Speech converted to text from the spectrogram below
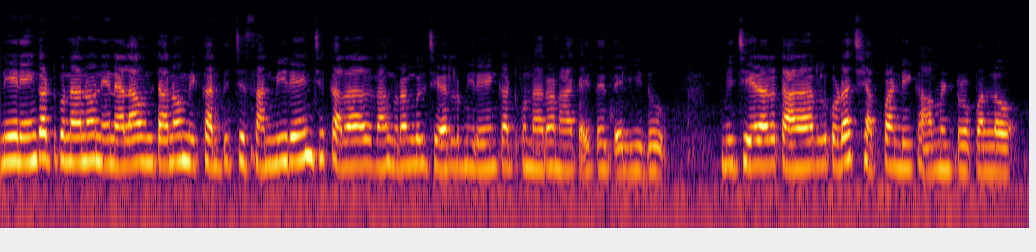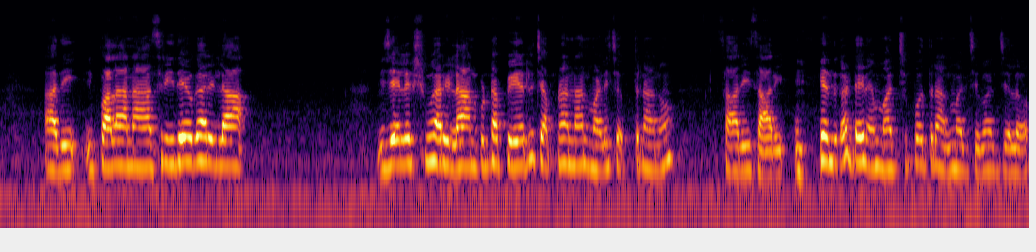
నేనేం కట్టుకున్నానో నేను ఎలా ఉంటానో మీకు కనిపించేస్తాను మీరేం కలర్ రంగురంగుల చీరలు మీరేం కట్టుకున్నారో నాకైతే తెలియదు మీ చీరల కలర్లు కూడా చెప్పండి కామెంట్ రూపంలో. అది ఫలానా పలానా శ్రీదేవి గారు ఇలా విజయలక్ష్మి గారు ఇలా అనుకుంటా పేర్లు చెప్పనన్నాను మళ్ళీ చెప్తున్నాను. Sorry sorry. ఎందుకంటే నేను మర్చిపోతున్నాను మధ్య మధ్యలో.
